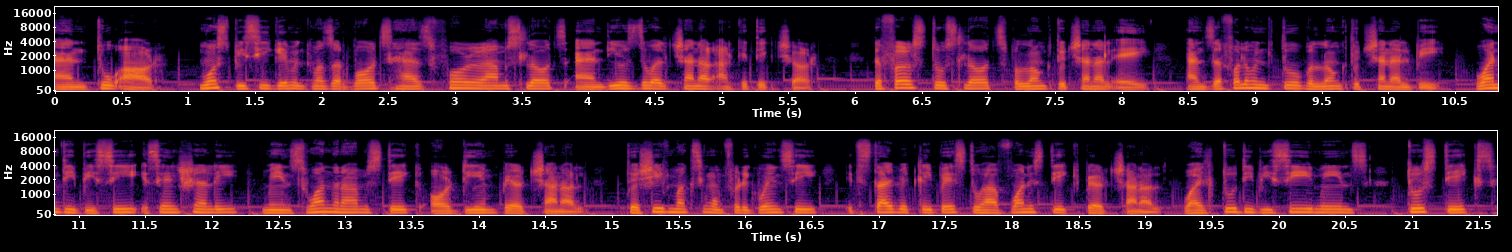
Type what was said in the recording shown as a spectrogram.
and 2R. Most PC gaming motherboards has 4 RAM slots and use dual channel architecture. The first two slots belong to channel A and the following two belong to channel B. 1 DPC essentially means 1 RAM stick or DIMM per channel. To achieve maximum frequency, it's typically best to have 1 stick per channel, while 2 DPC means 2 sticks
